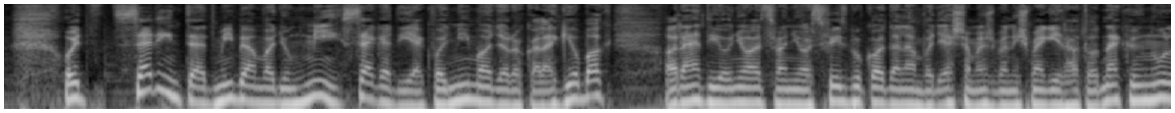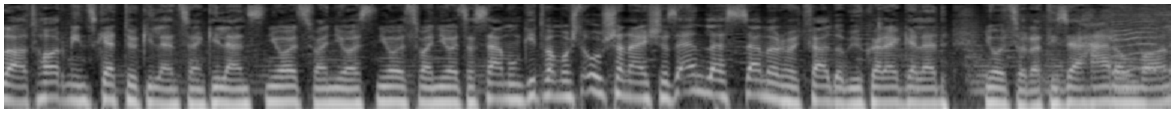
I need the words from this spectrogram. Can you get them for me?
hogy szerinted miben vagyunk mi, szegediek, vagy mi magyarok a legjobbak, a Rádió 88 Facebook oldalán, vagy SMS-ben is megírhatod nekünk 0632 99 88 88 a számunk. Itt van most Ocean és az Endless Summer, hogy feldobjuk a reggeled. 8 óra 13 van.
